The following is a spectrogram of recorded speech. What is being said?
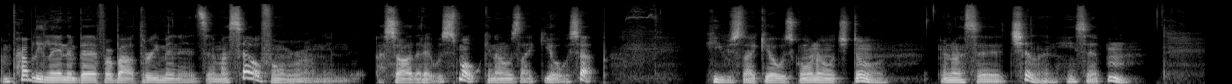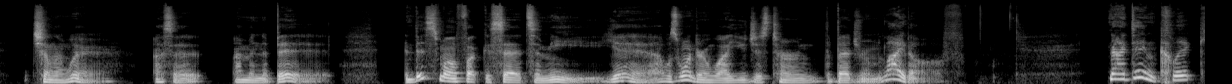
I'm probably laying in bed for about three minutes and my cell phone rung and I saw that it was smoke and I was like, yo, what's up? He was like, yo, what's going on? What you doing? And I said, chilling. He said, hmm, chilling where? I said, I'm in the bed. And this motherfucker said to me, yeah, I was wondering why you just turned the bedroom light off. Now I didn't click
